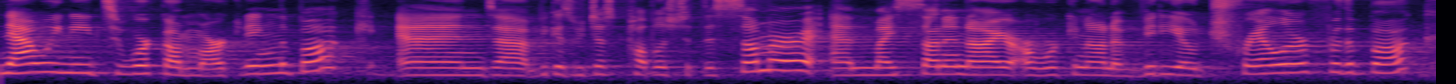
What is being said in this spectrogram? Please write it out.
Now we need to work on marketing the book, and uh, because we just published it this summer, and my son and I are working on a video trailer for the book.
